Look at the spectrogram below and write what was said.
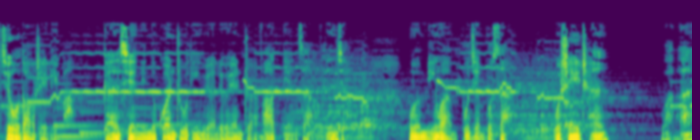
就到这里吧。感谢您的关注、订阅、留言、转发、点赞和分享，我们明晚不见不散。我是一晨，晚安。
